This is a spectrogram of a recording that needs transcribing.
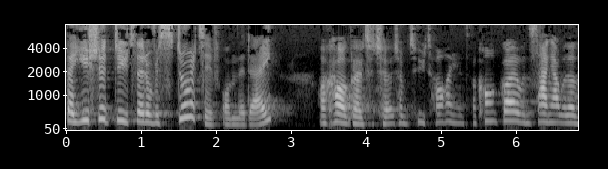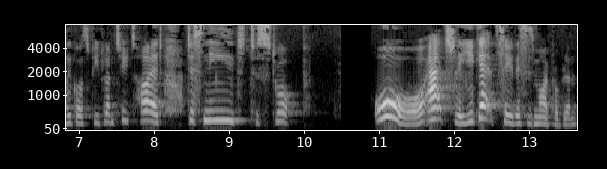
that you should do that are restorative on the day. I can't go to church. I'm too tired. I can't go and hang out with other God's people. I'm too tired. I just need to stop. Or actually you get to, this is my problem,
